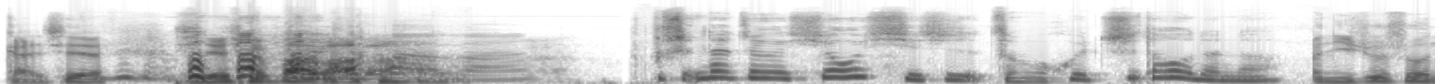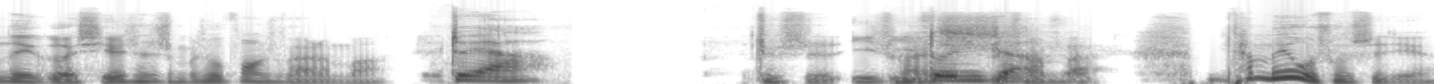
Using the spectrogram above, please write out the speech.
感谢携程爸爸。不是，那这个消息是怎么会知道的呢？啊你就说那个携程什么时候放出来了吗？对啊，就是一传十传百，他没有说时间，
